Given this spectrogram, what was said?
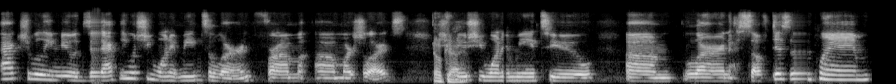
actually knew exactly what she wanted me to learn from um, martial arts. She knew she wanted me to um, learn self discipline,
